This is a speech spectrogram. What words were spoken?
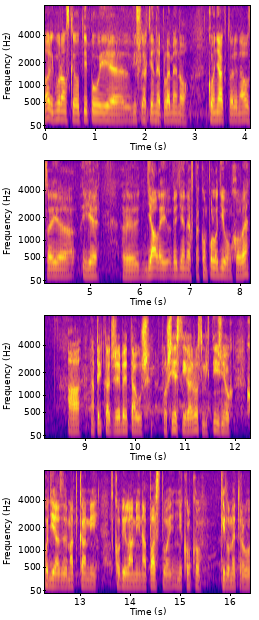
Norik muranského typu je vyšľachtené plemeno konia, ktoré naozaj je E, ďalej vedené v takom polodivom chove. A napríklad žebeta už po 6 až 8 týždňoch chodia s matkami, s kobylami na pastu aj niekoľko kilometrov.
